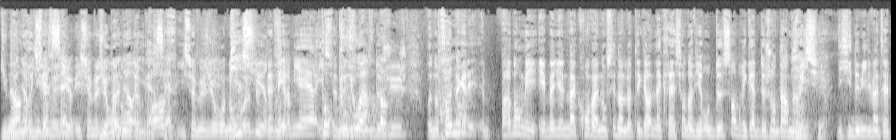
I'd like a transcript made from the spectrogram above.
du bonheur universel. il se mesure du au bonheur nombre de profs, il se mesure au nombre d'infirmières, il se mesure au nombre de juges. Au nombre... Prenons... Regardez, pardon, mais Emmanuel Macron va annoncer dans le Lot-et-Garonne la création d'environ 200 brigades de gendarmerie d'ici 2027.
